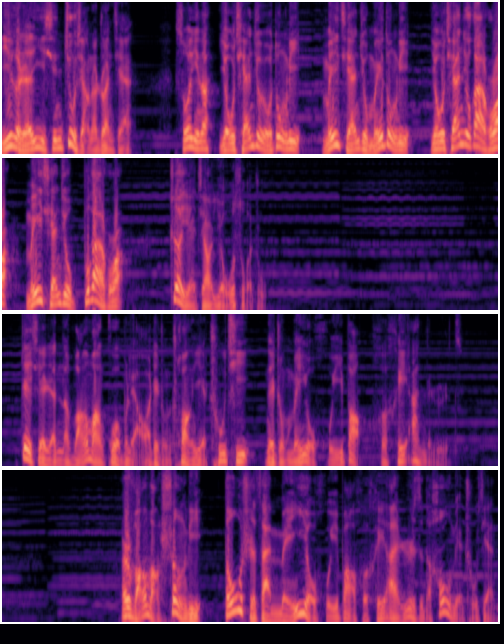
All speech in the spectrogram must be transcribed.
一个人一心就想着赚钱，所以呢，有钱就有动力，没钱就没动力，有钱就干活，没钱就不干活，这也叫有所住。这些人呢，往往过不了啊这种创业初期那种没有回报和黑暗的日子，而往往胜利都是在没有回报和黑暗日子的后面出现的。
